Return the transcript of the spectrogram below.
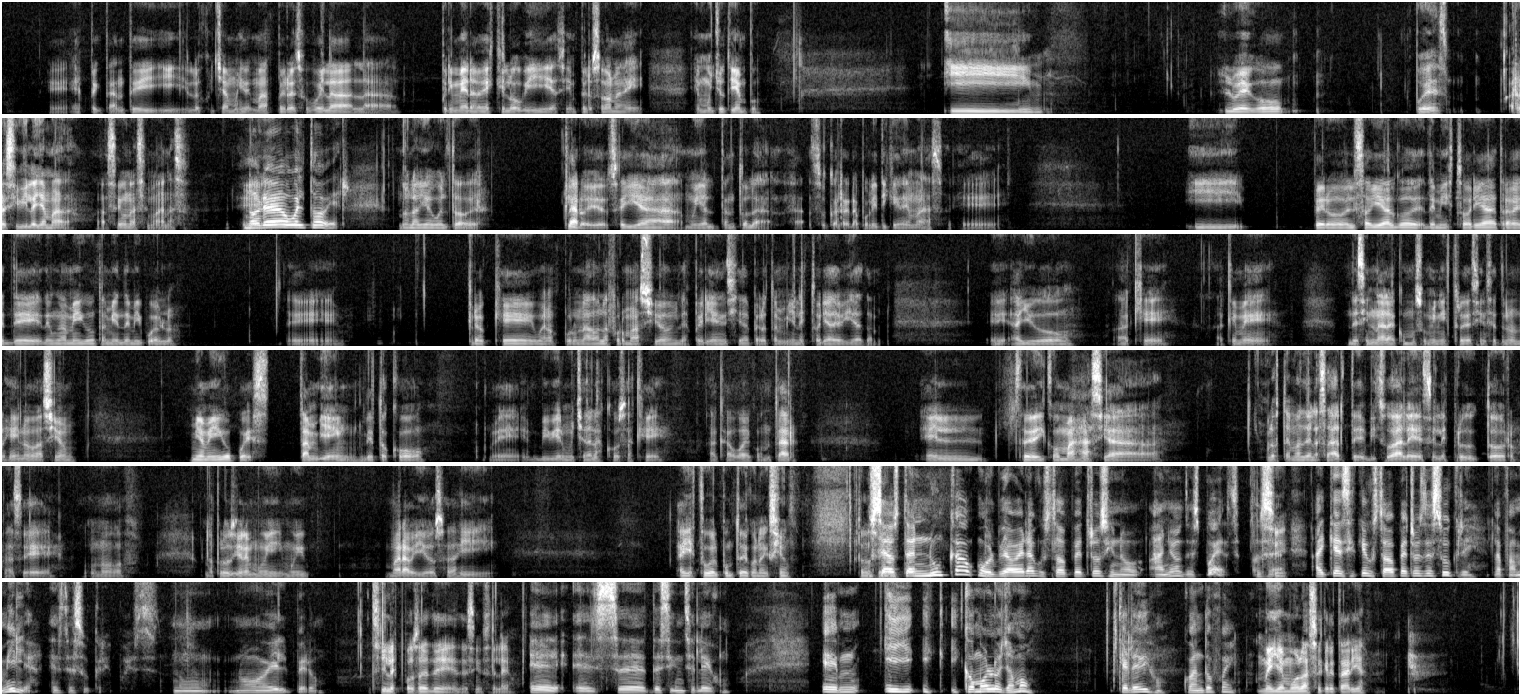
eh, expectante y, lo escuchamos y demás, pero eso fue la, primera vez que lo vi así en persona y en mucho tiempo. Y luego, pues recibí la llamada hace unas semanas. ¿No le había vuelto a ver? No la había vuelto a ver. Claro, yo seguía muy al tanto la, su carrera política y demás. Y, pero él sabía algo de, mi historia a través de, un amigo también de mi pueblo. Eh, creo que, bueno, por un lado la formación la experiencia, pero también la historia de vida eh, ayudó a que, a que me designara como su ministro de Ciencia, Tecnología e Innovación. Mi amigo, pues, también le tocó eh, vivir muchas de las cosas que acabo de contar él se dedicó más hacia los temas de las artes visuales, él es productor, hace unos, unas producciones muy, muy maravillosas y ahí estuvo el punto de conexión. o sea, usted nunca volvió a ver a Gustavo Petro sino años después. O sea, hay que decir que Gustavo Petro es de Sucre, la familia es de Sucre, pues. No, no él, pero... Sí, la esposa es de, de Cincelejo. Eh, es eh, de Cincelejo. Em, ¿Y, y, cómo lo llamó? ¿Qué le dijo? ¿Cuándo fue? Me llamó la secretaria.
